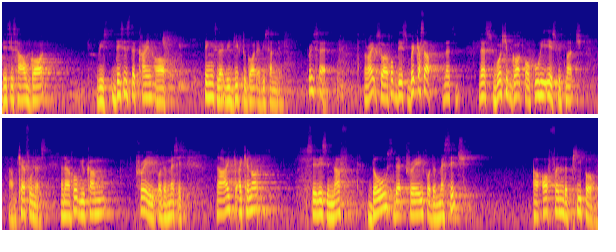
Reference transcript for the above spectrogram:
This is how God, we, this is the kind of things that we give to God every Sunday. Very sad. All right, so I hope this wake us up. Let's, let's worship God for who He is with much um, carefulness. And I hope you come pray for the message. Now, I, I cannot say this enough. Those that pray for the message are often the people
